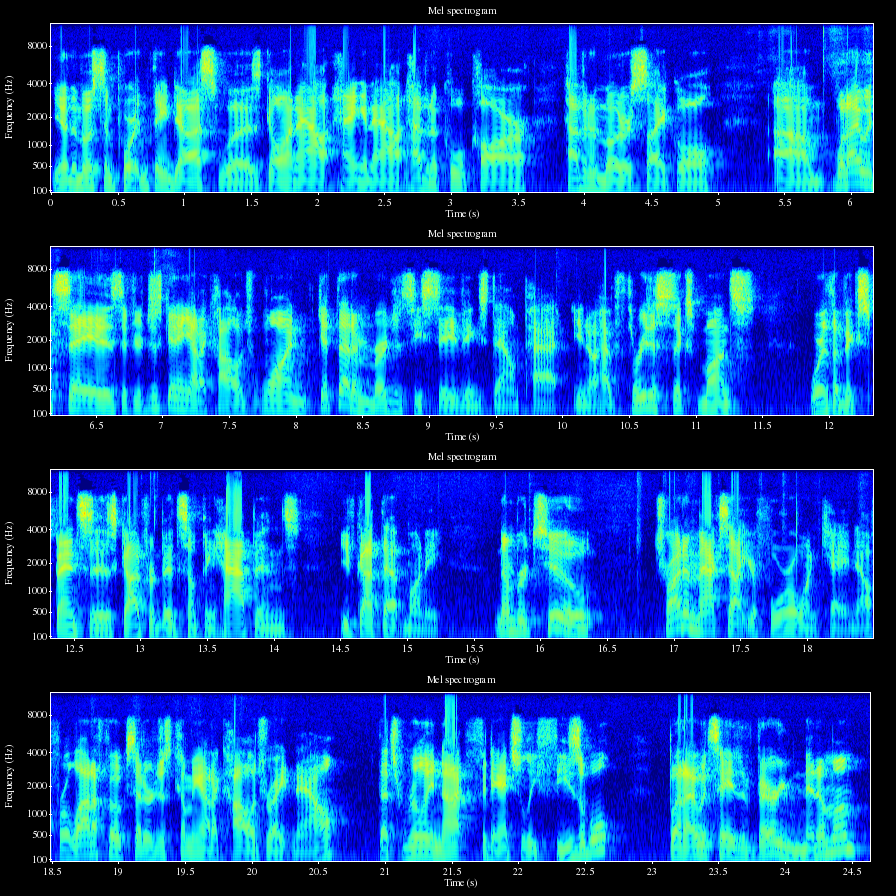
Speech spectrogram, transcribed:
you know, the most important thing to us was going out, hanging out, having a cool car, having a motorcycle um, what I would say is if you're just getting out of college, one, get that emergency savings down pat. You know, have three to six months worth of expenses. God forbid something happens, you've got that money. Number two, try to max out your 401k. Now, for a lot of folks that are just coming out of college right now, that's really not financially feasible. But I would say at a very minimum,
